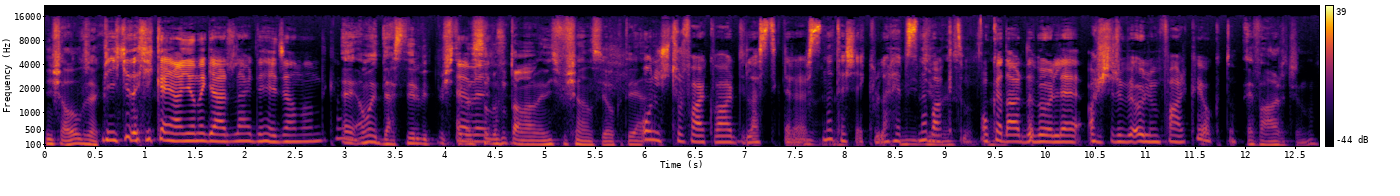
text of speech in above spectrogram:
İnşallah olacak. Bir iki dakika yan yana geldiler diye heyecanlandık ama. E, ama dersleri bitmişti. Evet. Russell'ın tamamen hiçbir şansı yoktu yani. 13 tur fark vardı lastikler arasında. Teşekkürler. Hepsine Medium baktım. mesafe, O kadar da böyle aşırı bir ölüm farkı yoktu. E var canım.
